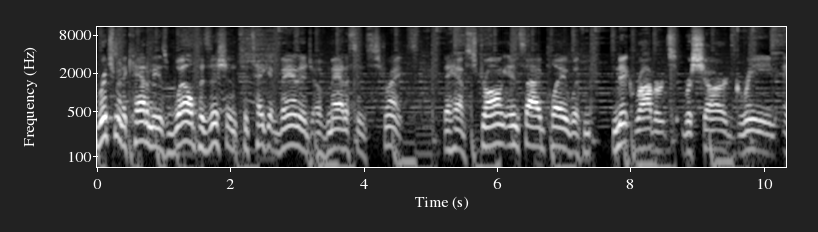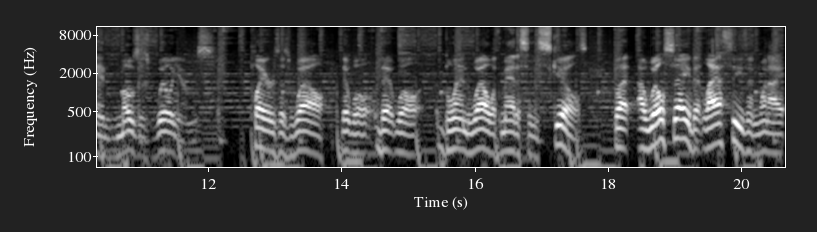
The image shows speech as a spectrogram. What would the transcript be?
Richmond Academy is well positioned to take advantage of Madison's strengths. They have strong inside play with Nick Roberts, Richard Green, and Moses Williams. Players as well that will that will blend well with Madison's skills. But I will say that last season, when I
